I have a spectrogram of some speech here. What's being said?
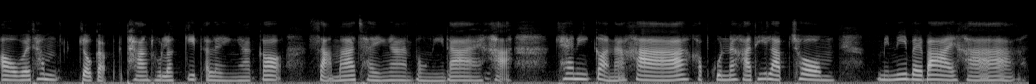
เอาไว้ทำเกี่ยวกับทางธุรกิจอะไรอย่างเงี้ยก็สามารถใช้งานตรงนี้ได้ค่ะ แค่นี้ก่อนนะคะ ขอบคุณนะคะที่รับชม มินนี่บายบายค่ะ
